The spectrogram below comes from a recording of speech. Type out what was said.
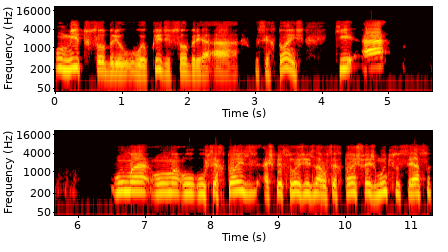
um, um mito sobre o Euclides, sobre a, a, os sertões, que há uma, uma o, Sertões, as pessoas dizem, não, o Sertões fez muito sucesso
